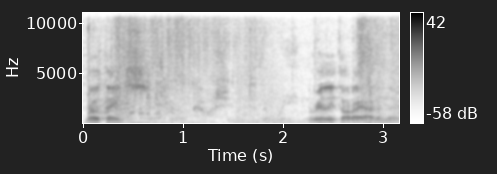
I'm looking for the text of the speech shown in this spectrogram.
No thanks. Really thought I had him there.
